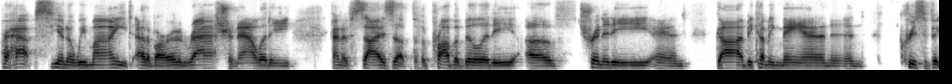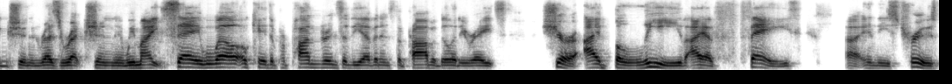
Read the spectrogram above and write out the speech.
perhaps you know we might, out of our own rationality, kind of size up the probability of Trinity and God becoming man and crucifixion and resurrection. And we might say, well, okay, the preponderance of the evidence, the probability rates, sure, I believe, I have faith uh, in these truths.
